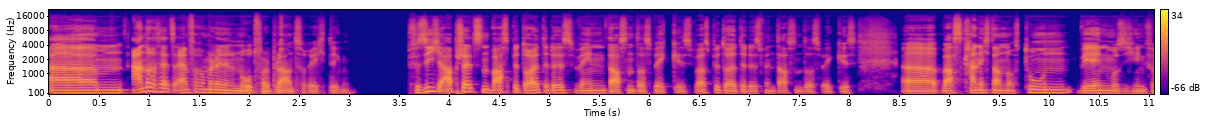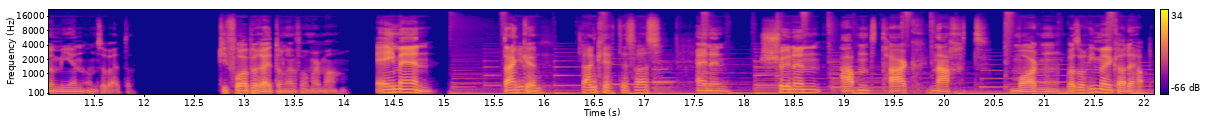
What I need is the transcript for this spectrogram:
Ähm, andererseits einfach mal einen Notfallplan zurechtlegen für sich abschätzen, was bedeutet es, wenn das und das weg ist? Was bedeutet es, wenn das und das weg ist? Äh, was kann ich dann noch tun? Wen muss ich informieren und so weiter? Die Vorbereitung einfach mal machen. Amen. Danke. Amen. Danke, das war's. Einen schönen Abend, Tag, Nacht, Morgen, was auch immer ihr gerade habt.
